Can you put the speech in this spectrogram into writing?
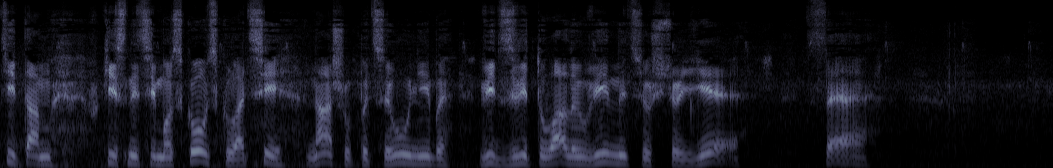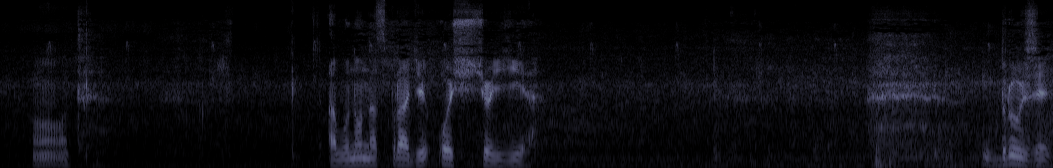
Ті там в кисниці Московську, а ці нашу ПЦУ ніби відзвітували у Вінницю, що є все. От. А воно насправді ось що є. Друзі,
